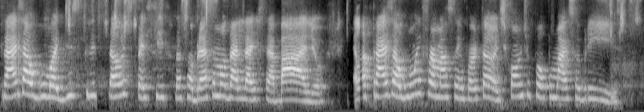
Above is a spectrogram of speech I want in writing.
traz alguma descrição específica sobre essa modalidade de trabalho? Ela traz alguma informação importante? Conte um pouco mais sobre isso.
